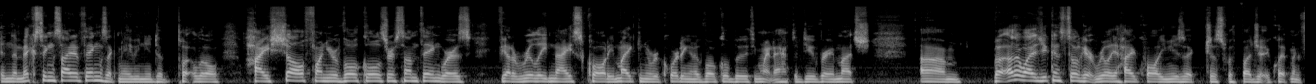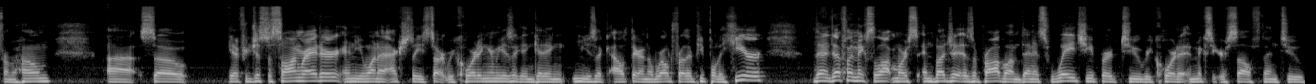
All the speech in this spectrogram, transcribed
in the mixing side of things. Like maybe you need to put a little high shelf on your vocals or something. Whereas if you had a really nice quality mic and you're recording in a vocal booth, you might not have to do very much. Um, but otherwise, you can still get really high quality music just with budget equipment from home. Uh, so if you're just a songwriter and you want to actually start recording your music and getting music out there in the world for other people to hear, then it definitely makes a lot more. And budget is a problem. Then it's way cheaper to record it and mix it yourself than to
